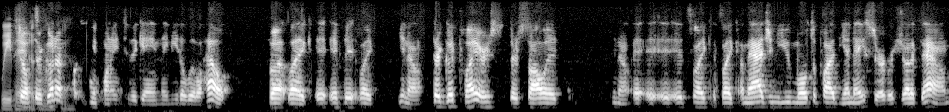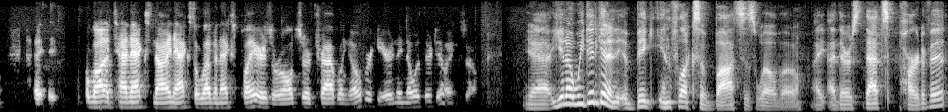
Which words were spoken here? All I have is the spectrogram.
We pay So if they're gonna work. put money into the game, they need a little help. But like if they like, you know, they're good players. They're solid. You know, it, it, it's like it's like imagine you multiply the NA server, shut it down. It- a lot of 10x, 9x, 11x players are all sort of traveling over here, and they know what they're doing. So Yeah, you know, we did get a, a big influx of bots as well, though. I, I there's that's part of it,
